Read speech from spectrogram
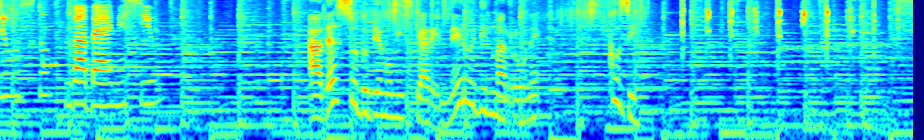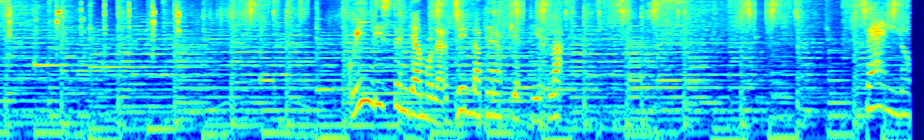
Giusto. Va bene, Siu. Adesso dobbiamo mischiare il nero ed il marrone. Così. Quindi stendiamo l'argilla per appiattirla. Bello!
